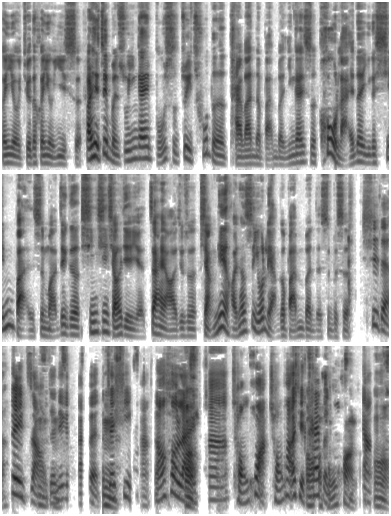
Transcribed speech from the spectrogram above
很有觉得很有意思，而且这本书应该不是最初的台湾的版本，应该是后来的一个新版，是吗？这个星星小姐也在啊，就是想念好像是有两个版本的，是不是？是的，最早的那个版本在信嘛，然后后来他重画重画，而且开本重画了，嗯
